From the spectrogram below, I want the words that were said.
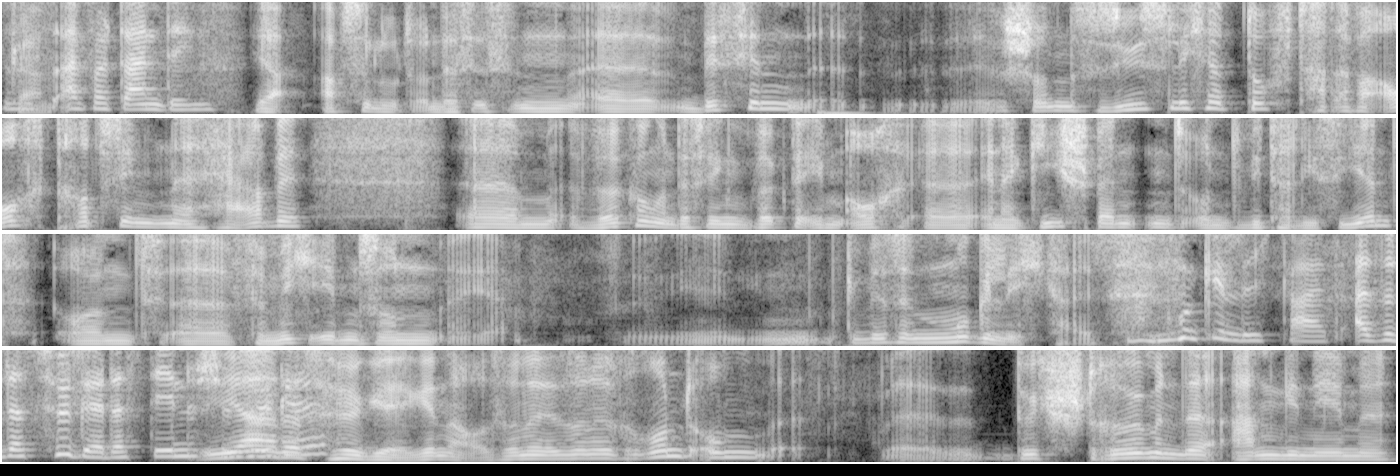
Das gar ist einfach dein Ding. Ja, absolut. Und das ist ein, äh, ein bisschen äh, schon süßlicher Duft, hat aber auch trotzdem eine herbe ähm, Wirkung und deswegen wirkt er eben auch äh, energiespendend und vitalisierend und äh, für mich eben so ein, ja, eine gewisse Muggeligkeit. Muckeligkeit. Also das Hügge, das dänische Ja, Hügge. das Hüge, genau. So eine, so eine rundum äh, durchströmende, angenehme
